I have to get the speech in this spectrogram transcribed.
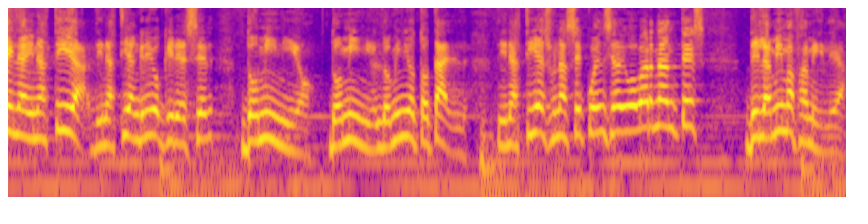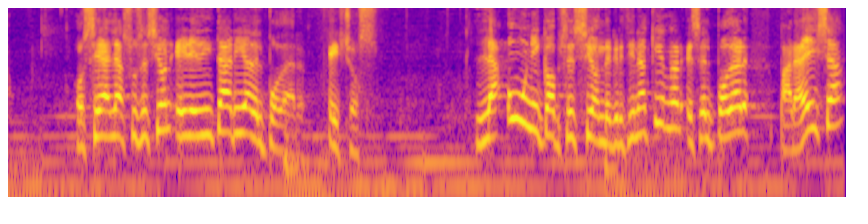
¿Qué es la dinastía? Dinastía en griego quiere decir dominio, dominio, el dominio total. Dinastía es una secuencia de gobernantes de la misma familia. O sea, es la sucesión hereditaria del poder, ellos. La única obsesión de Cristina Kirchner es el poder para ella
